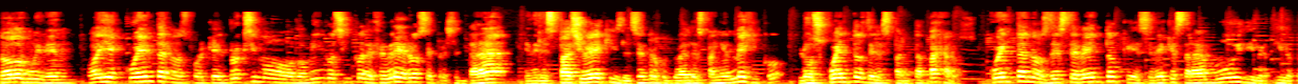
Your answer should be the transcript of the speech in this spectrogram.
Todo muy bien. Oye, cuéntanos, porque el próximo domingo 5 de febrero se presentará en el Espacio X del Centro Cultural de España en México Los Cuentos del Espantapájaros. Cuéntanos de este evento que se ve que estará muy divertido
